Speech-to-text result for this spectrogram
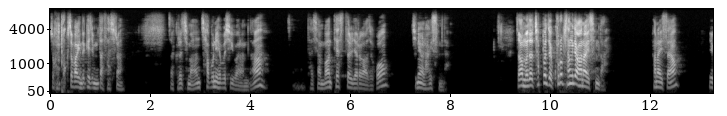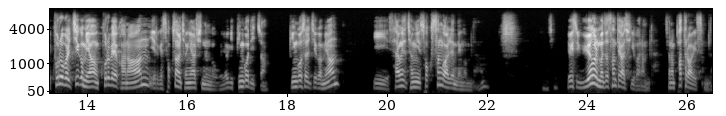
조금 복잡하게 느껴집니다. 사실은. 자 그렇지만 차분히 해보시기 바랍니다. 자, 다시 한번 테스트를 열어가지고 진행을 하겠습니다. 자 먼저 첫 번째 그룹 상자 하나 있습니다. 하나 있어요. 이 그룹을 찍으면 그룹에 관한 이렇게 속성을 정의할 수 있는 거고 여기 빈 곳 있죠. 빈 곳을 찍으면 이 사용자 정의 속성과 관련된 겁니다. 여기서 유형을 먼저 선택하시기 바랍니다. 저는 파트로 하겠습니다.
